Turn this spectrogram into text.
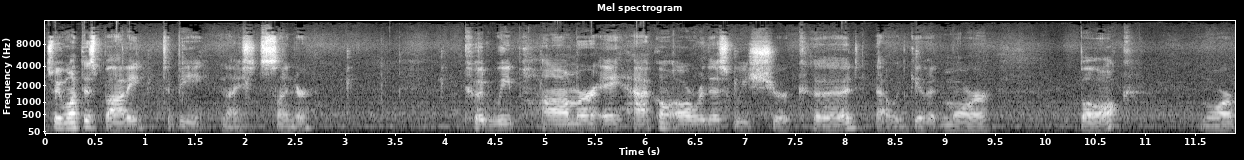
So we want this body to be nice and slender. Could we palmer a hackle over this? We sure could. That would give it more bulk, more,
